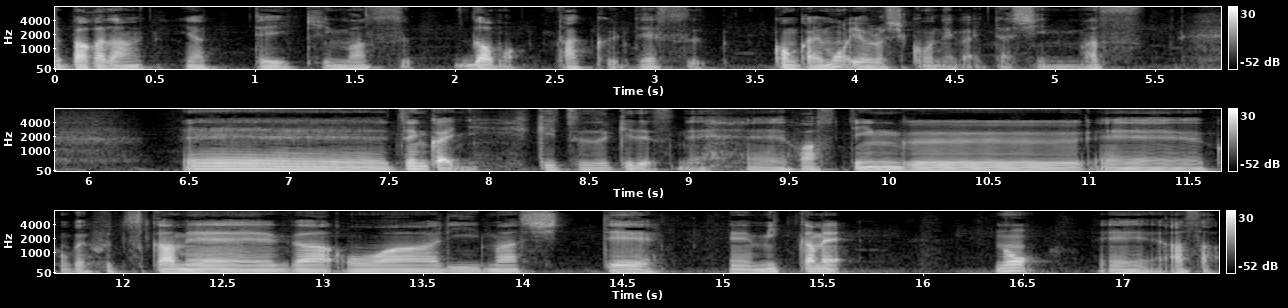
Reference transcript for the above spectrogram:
ー、バカダンやっていきます。どうも、タクです。今回もよろしくお願いいたします。えー、前回に引き続きですね、えーファスティング、えー今回2日目が終わりまして、えー3日目の、えー朝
